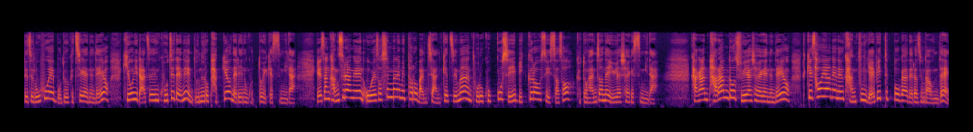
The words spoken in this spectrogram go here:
늦은 오후에 모두 그치겠는데요. 기온이 낮은 고지대는 눈으로 바뀌어 내리는 곳도 있겠습니다. 예상 강수량은 5에서 10mm로 많지 않겠지만 도로 곳곳이 미끄러울 수 있어서 교통 안전에 유의하셔야겠습니다. 강한 바람도 주의하셔야겠는데요. 특히 서해안에는 강풍 예비특보가 내려진 가운데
